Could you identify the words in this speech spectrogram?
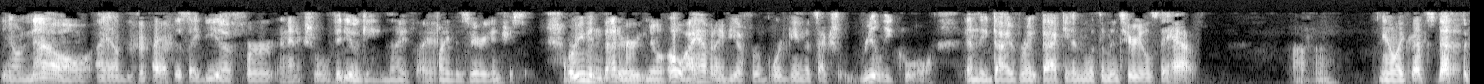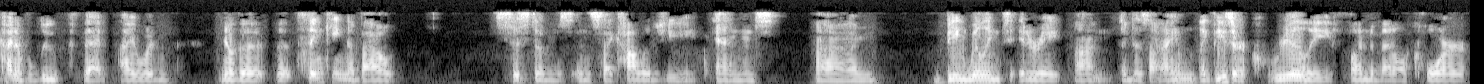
you know, now I have this, I have this idea for an actual video game that I, I find is very interesting. Or even better, you know, oh, I have an idea for a board game that's actually really cool, and they dive right back in with the materials they have. Uh, you know, like that's that's the kind of loop that I would you know the the thinking about systems and psychology and um, being willing to iterate on a design like these are really fundamental core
